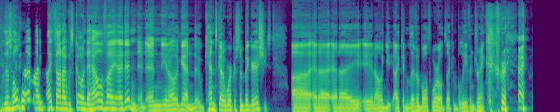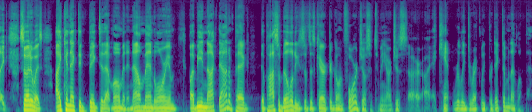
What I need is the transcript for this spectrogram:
this whole time I, I thought I was going to hell if I, I didn't. And and you know, again, Ken's got to work with some bigger issues. Uh, and uh, and I, you know, you, I can live in both worlds. I can believe and drink. Right? Like so. Anyways, I connected big to that moment, and now Mandalorian, by being knocked down a peg, the possibilities of this character going forward, Joseph, to me are just are, I can't really directly predict them, and I love that.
